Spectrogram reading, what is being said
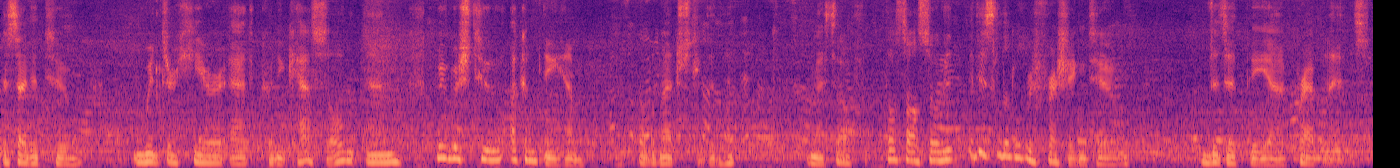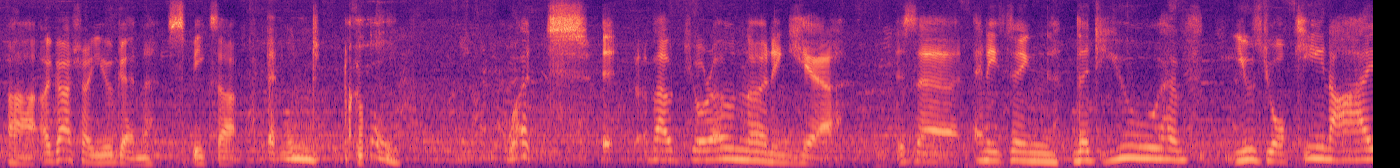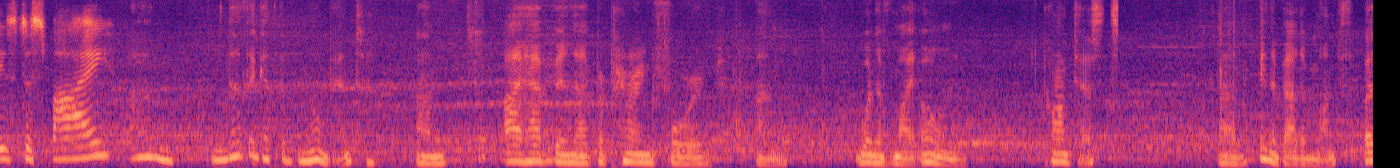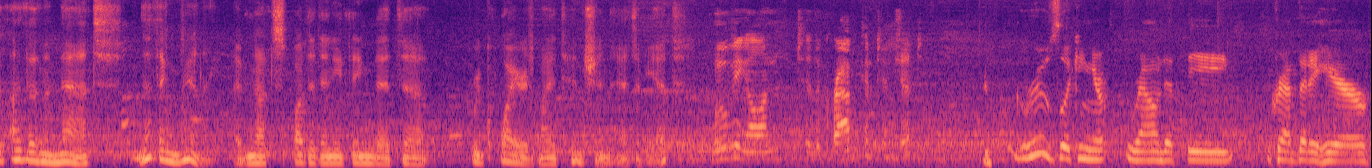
decided to winter here at Kuni Castle, and we wish to accompany him. Fellow magistrate and myself. Plus, also, it, it is a little refreshing to visit the uh, Crablands. Uh, Agasha Yugen speaks up. And what about your own learning here? Is there anything that you have used your keen eyes to spy? Um, nothing at the moment. Um, I have been uh, preparing for um, one of my own contests uh, in about a month. But other than that, nothing really. I've not spotted anything that uh, requires my attention as of yet. Moving on to the crab contingent. Guru's looking around at the crab that are here,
